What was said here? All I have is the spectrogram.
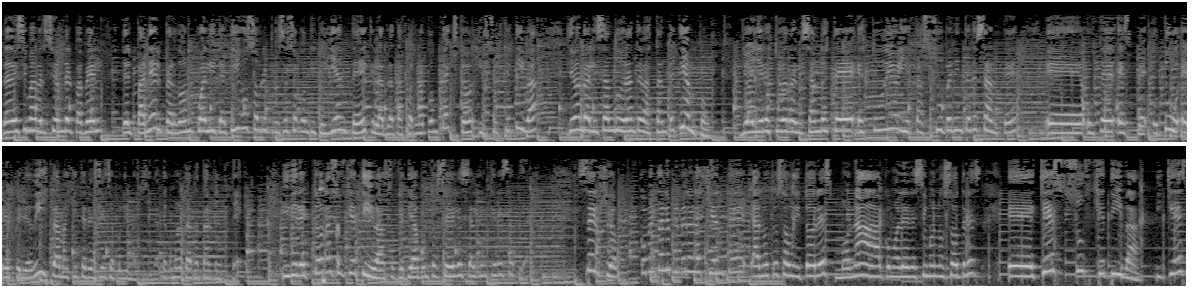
la décima versión del papel, del panel, perdón, cualitativo sobre el proceso constituyente que la plataforma Contexto y Subjetiva llevan realizando durante bastante tiempo. Yo ayer estuve revisando este estudio y está súper interesante. Eh, usted es, tú eres periodista, magíster en ciencia cómo no usted. Y director de Subjetiva, subjetiva.cl si alguien quiere saber. Sergio, coméntale primero a la gente, a nuestros auditores, monada, como le decimos nosotros, eh, qué es subjetiva y qué es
